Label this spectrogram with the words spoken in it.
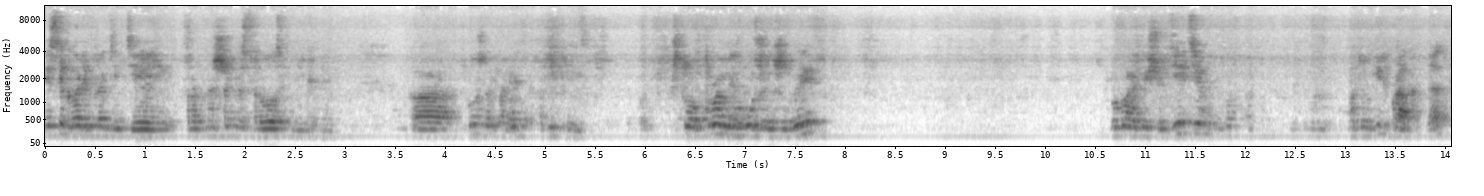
Если говорить про детей, про отношения с родственниками, э, нужно понять одну что кроме мужа и жены бывают еще дети от других браков, да?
